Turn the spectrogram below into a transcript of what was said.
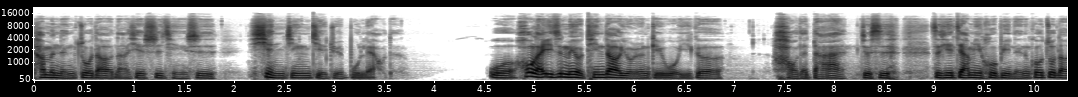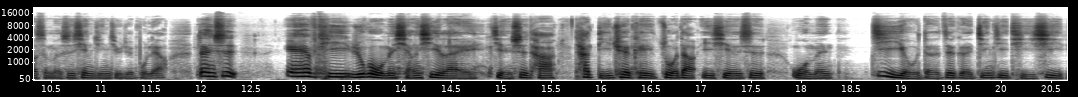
他们能做到哪些事情是现金解决不了的？我后来一直没有听到有人给我一个。好的答案就是这些加密货币能够做到什么是现金解决不了，但是 NFT 如果我们详细来检视它，它的确可以做到一些是我们既有的这个经济体系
